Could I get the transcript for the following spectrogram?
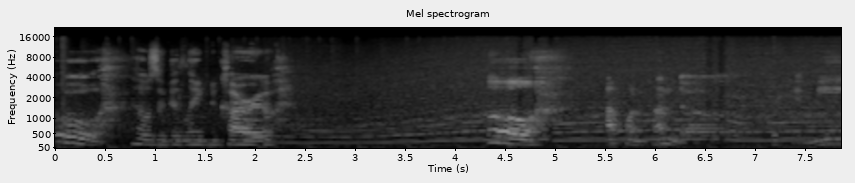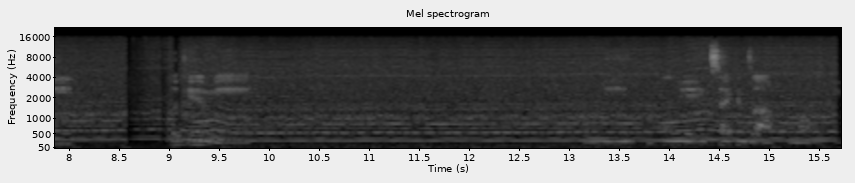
Oh, that was a good leg, Nakuru. Oh, Hop on Hundo. Look at me. Look at me. Only, only eight seconds off from all the people.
